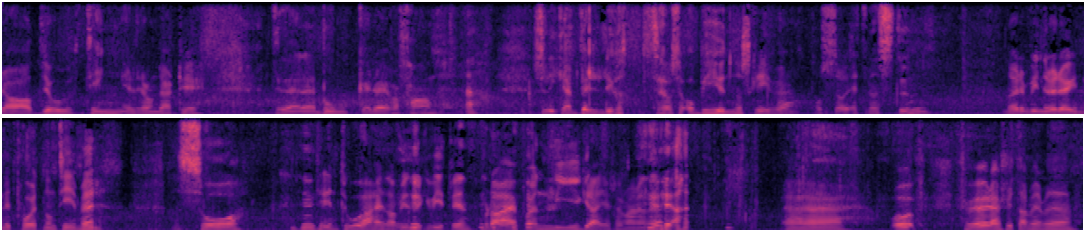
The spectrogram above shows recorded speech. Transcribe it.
radioting, eller om det er til, til en bok, eller hva faen, så liker jeg veldig godt altså, å begynne å skrive. Og så etter en stund, når det begynner å røyne litt på etter noen timer, så Trinn to er da begynner ikke hvitvin. For da er jeg på en ny greie, skjønner du hva jeg mener. Eh, og før jeg slutta med med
